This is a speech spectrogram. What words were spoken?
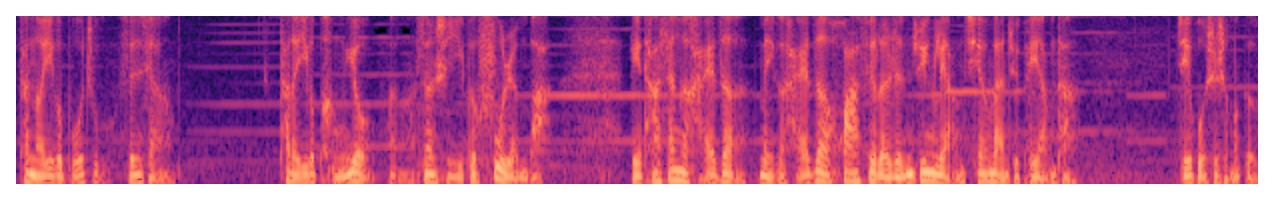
看到一个博主分享。他的一个朋友啊，算是一个富人吧，给他三个孩子，每个孩子花费了人均两千万去培养他，结果是什么？各位，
